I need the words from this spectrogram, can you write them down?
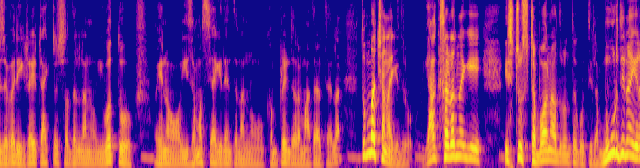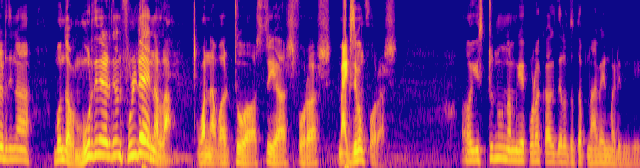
is a very great actress ಅದ್ರಲ್ಲಿ ನಾನು ಇವತ್ತು, ಏನೋ ಈ ಸಮಸ್ಯೆ ಆಗಿದೆ ಅಂತ ನಾನು ಕಂಪ್ಲೇಂಟ್ ಥರ ಮಾತಾಡ್ತಾ ಇಲ್ಲ. ತುಂಬ ಚೆನ್ನಾಗಿದ್ರು. ಯಾಕೆ ಸಡನ್ನಾಗಿ ಇಷ್ಟು ಸ್ಟಬಾನ್ ಆದರು ಅಂತ ಗೊತ್ತಿಲ್ಲ. ಮೂರು ದಿನ, ಎರಡು ದಿನ ಬಂದು, ಮೂರು ದಿನ, ಎರಡು ದಿನ ಫುಲ್ ಡೇ ಏನಲ್ಲ. One hour two hours three hours four hours maximum four hours ಇಷ್ಟನ್ನು ನಮಗೆ ಕೊಡೋಕ್ಕಾಗದಿರೋಂಥ ತಪ್ಪು ನಾವೇನು ಮಾಡಿದ್ದೀವಿ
